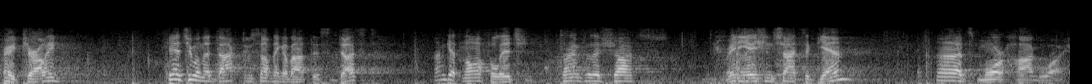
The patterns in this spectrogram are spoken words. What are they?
Hey, Charlie. Can't you and the doc do something about this dust? I'm getting awful itchy. Time for the shots. Radiation shots again? Ah, that's more hogwash.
